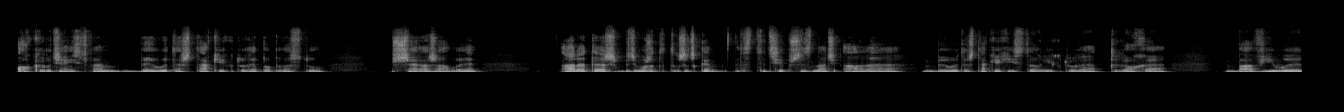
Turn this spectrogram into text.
okrucieństwem. Były też takie, które po prostu przerażały, ale też, być może to troszeczkę wstyd się przyznać, ale były też takie historie, które trochę bawiły.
